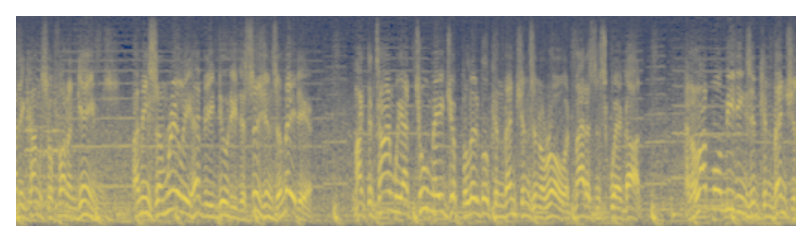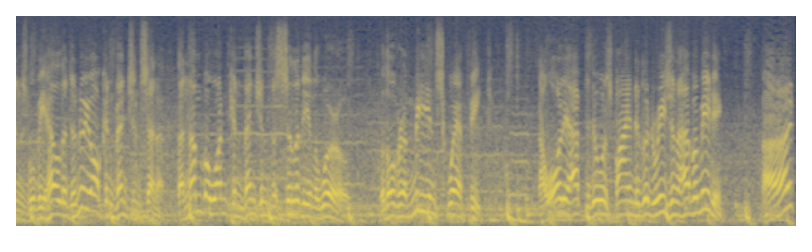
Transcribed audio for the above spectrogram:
Everybody comes for fun and games. I mean, some really heavy-duty decisions are made here. Like the time we had two major political conventions in a row at Madison Square Garden. And a lot more meetings and conventions will be held at the New York Convention Center, the number one convention facility in the world, with over a million square feet. Now, all you have to do is find a good reason to have a meeting. All right?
